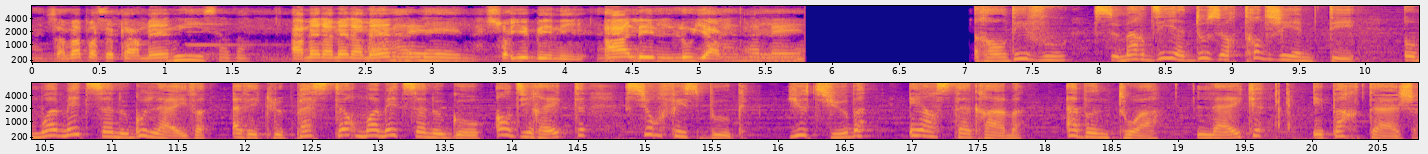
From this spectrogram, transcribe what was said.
Amen. Ça va, Pasteur Carmen? Oui, ça va. Amen, amen, amen. Amen. Soyez bénis. Amen. Alléluia. Amen. Rendez-vous ce mardi à 12h30 GMT au Mohamed Sanogo Live avec le pasteur Mohamed Sanogo en direct sur Facebook, YouTube et Instagram. Abonne-toi, like et partage.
